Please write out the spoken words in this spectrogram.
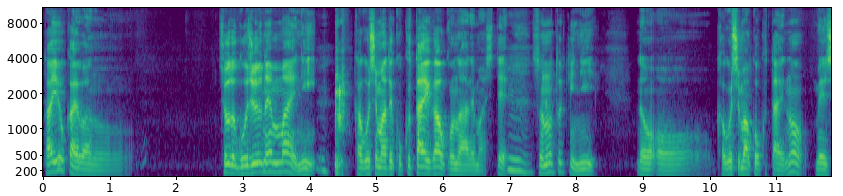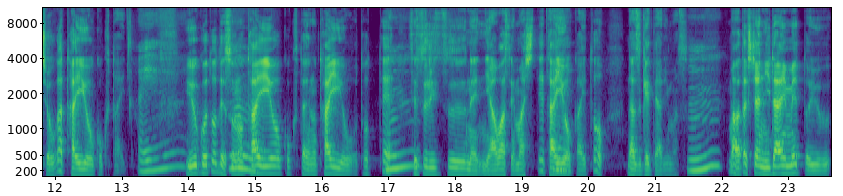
太陽会はあのちょうど50年前に、うん、鹿児島で国体が行われまして、うん、その時にの鹿児島国体の名称が太陽国体。ということで、えー、その太陽国体の太陽を取って、設立年に合わせまして太陽会と、えー名付けてあります。まあ、私は2代目という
